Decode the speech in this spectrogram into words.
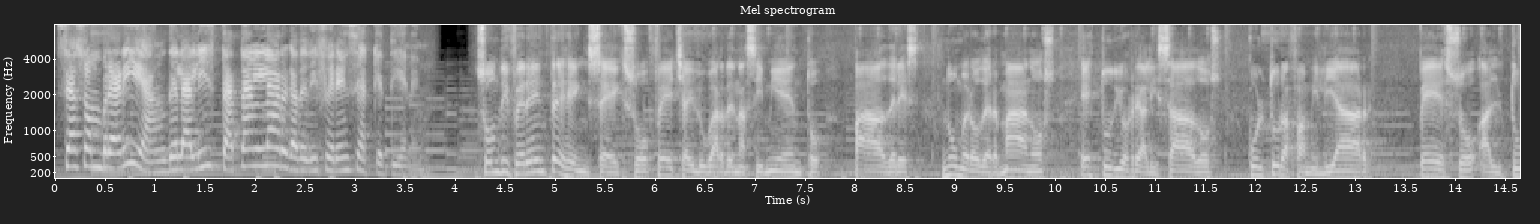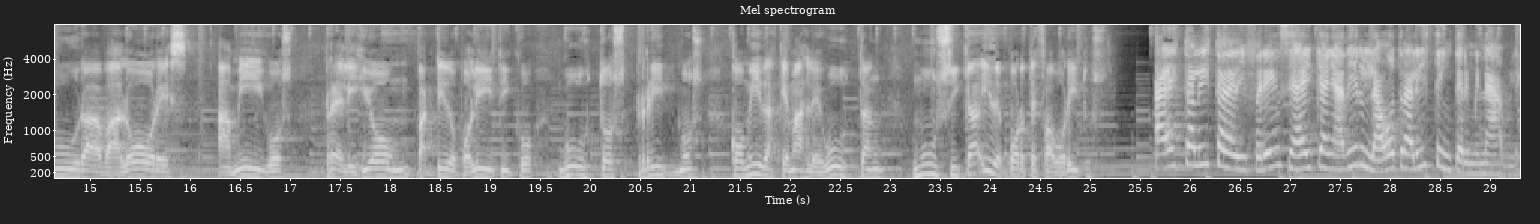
se asombrarían de la lista tan larga de diferencias que tienen. Son diferentes en sexo, fecha y lugar de nacimiento, padres, número de hermanos, estudios realizados, cultura familiar, peso, altura, valores, amigos, religión, partido político, gustos, ritmos, comidas que más le gustan, música y deportes favoritos. A esta lista de diferencias hay que añadir la otra lista interminable,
